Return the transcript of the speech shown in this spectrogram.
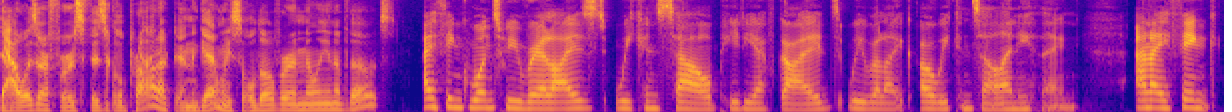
that was our first physical product. And again, we sold over a million of those. I think once we realized we can sell PDF guides, we were like, oh, we can sell anything. And I think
